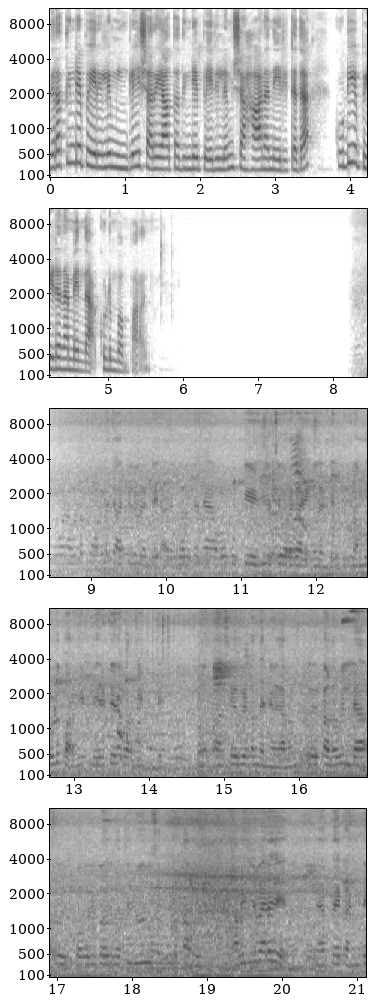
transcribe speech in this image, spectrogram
നിറത്തിന്റെ പേരിലും ഇംഗ്ലീഷ് അറിയാത്തതിന്റെ പേരിലും ഷഹാന നേരിട്ടത് കുടിയ പീഡനമെന്ന് കുടുംബം പറഞ്ഞു. തന്നെ അവൾ കുട്ടി എഴുതി വെച്ച കുറേ കാര്യങ്ങളുണ്ട്. നമ്മളോട് പറഞ്ഞിട്ട് നേരിട്ട് തന്നെ പറഞ്ഞിട്ടുണ്ട്. മാനസിക പീഡനം തന്നെയാണ്. കാരണം കളറില്ല ഒരു ഒരു പത്ത് ഇരുപത് ദിവസം കൂടെ താമസം അറേഞ്ച്ഡ് മാരേജ് ആയിരുന്നു. നേരത്തെ കണ്ട്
